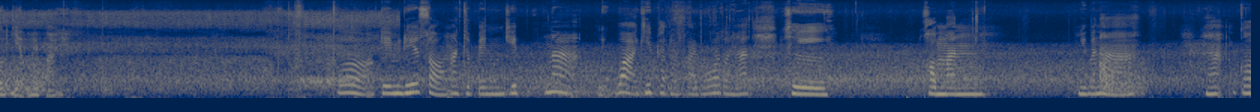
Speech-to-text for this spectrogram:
รถเหยียบไม่ไป ก็เกม ETS สองอาจจะเป็นคลิป หน้าหรือว่าคลิปถัดไปเพราะว่าตอนนี้คือคอมมันมีปัญหาฮะก็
